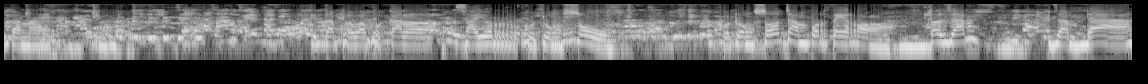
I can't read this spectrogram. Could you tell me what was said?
kita naik. Kita bawa bekal sayur godong so. Godong so campur terong. Toh jam? Jam dah.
